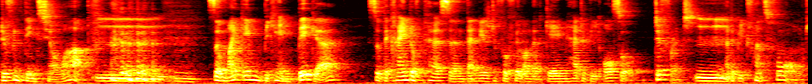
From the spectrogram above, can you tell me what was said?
different things show up. Mm. So my game became bigger. So the kind of person that needed to fulfill on that game had to be also different, Mm. had to be transformed.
